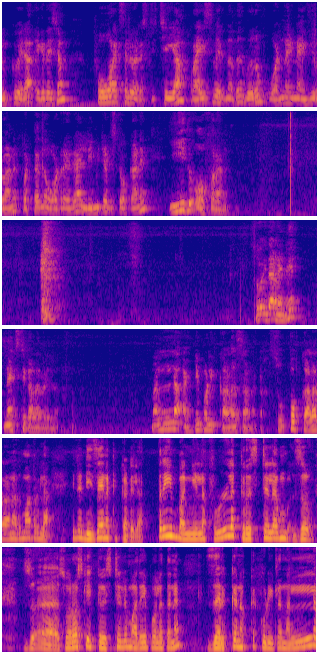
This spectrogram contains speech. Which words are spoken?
ലുക്ക് വരിക. ഏകദേശം ഫോർ എക്സൽ വരെ സ്റ്റിച്ച് ചെയ്യാം. പ്രൈസ് വരുന്നത് വെറും വൺ നയൻ നയൻ സീറോ ആണ്. പെട്ടെന്ന് ഓർഡർ ചെയ്യുക ലിമിറ്റഡ് സ്റ്റോക്കാണ് ഈദ് ഓഫറാണ് സോ ഇതാണ് എന്റെ നെക്സ്റ്റ് കളർ വരുന്നത്. നല്ല അടിപൊളി കളേഴ്സ് ആണ് കേട്ടോ സൂപ്പർ കളറാണ് അത് മാത്രമല്ല ഇതിന്റെ ഡിസൈൻ ഒക്കെ കണ്ടില്ല? അത്രയും ഭംഗിയുള്ള ഫുള്ള് ക്രിസ്റ്റലും സൊറോസ്കി ക്രിസ്റ്റലും അതേപോലെ തന്നെ ജെർക്കനൊക്കെ കൂടിയിട്ടുള്ള നല്ല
